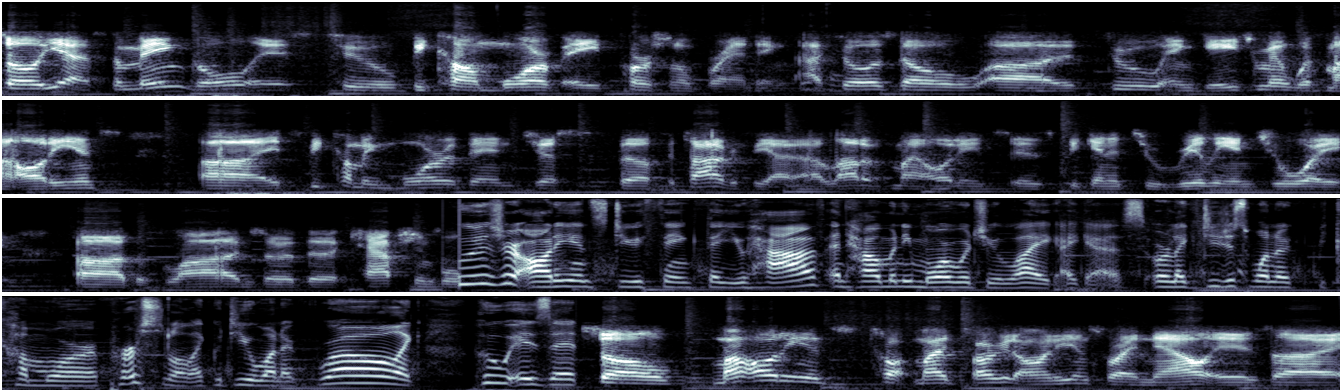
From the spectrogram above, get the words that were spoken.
So yes, the main goal is to become more of a personal branding. I feel as though uh, through engagement with my audience, uh, it's becoming more than just the photography. I, a lot of my audience is beginning to really enjoy uh, the vlogs or the captions. Who is your audience do you think that you have and how many more would you like, I guess? Or like do you just want to become more personal? Like do you want to grow? Like who is it? So my audience, ta- my target audience right now is uh,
